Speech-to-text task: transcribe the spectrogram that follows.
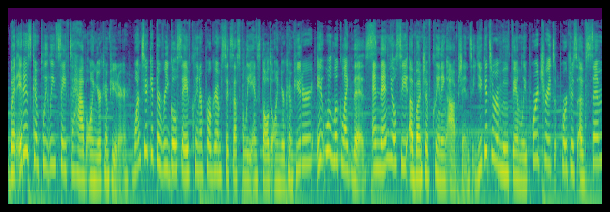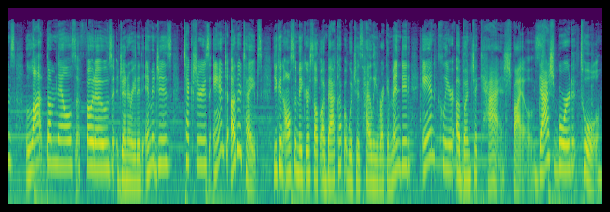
but it is completely safe to have on your computer. Once you get the Regul Save Cleaner program successfully installed on your computer, it will look like this. And then you'll see a bunch of cleaning options. You get to remove family portraits, hundreds portraits of Sims, lot thumbnails, photos, generated images, textures, and other types. You can also make yourself a backup, which is highly recommended, and clear a bunch of cache files. Dashboard Tool.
